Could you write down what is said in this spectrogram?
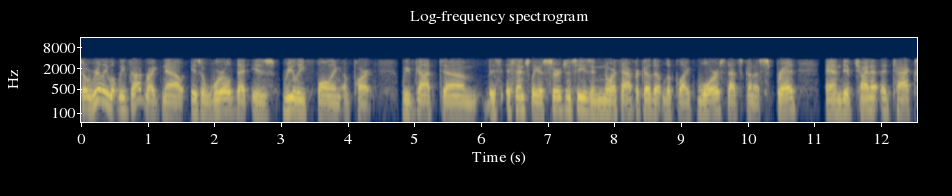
So, really, what we've got right now is a world that is really falling apart. We've got um, essentially insurgencies in North Africa that look like wars. That's going to spread. And if China attacks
